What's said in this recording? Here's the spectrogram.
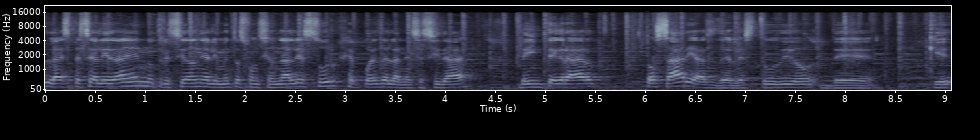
La especialidad en nutrición y alimentos funcionales surge pues de la necesidad de integrar dos áreas del estudio de, que,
